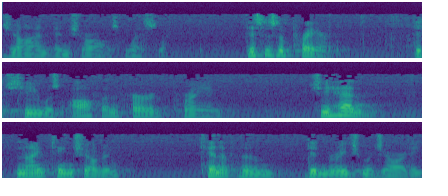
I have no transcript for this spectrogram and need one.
John and Charles Wesley. This is a prayer that she was often heard praying. She had 19 children, 10 of whom didn't reach majority.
